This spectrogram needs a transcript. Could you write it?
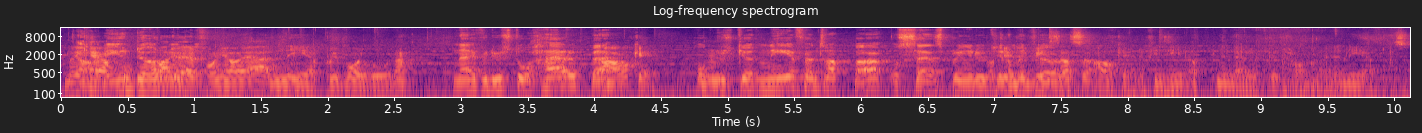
men Ja, kan det är ju jag hoppa därifrån jag är ner på borggården? Nej för du står här uppe. Ja, okej. Och du ska ner för en trappa och sen springer du ut Okej, genom det en finns dörr. alltså, ah, okej, det finns ingen öppning där uppifrån eh, ner. Alltså.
